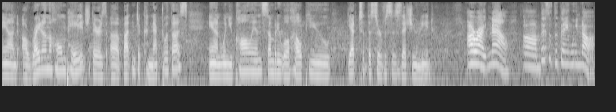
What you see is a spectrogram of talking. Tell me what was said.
And uh, right on the home page, there's a button to connect with us. And when you call in, somebody will help you get to the services that you need. All right, now, um, this is the thing we know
